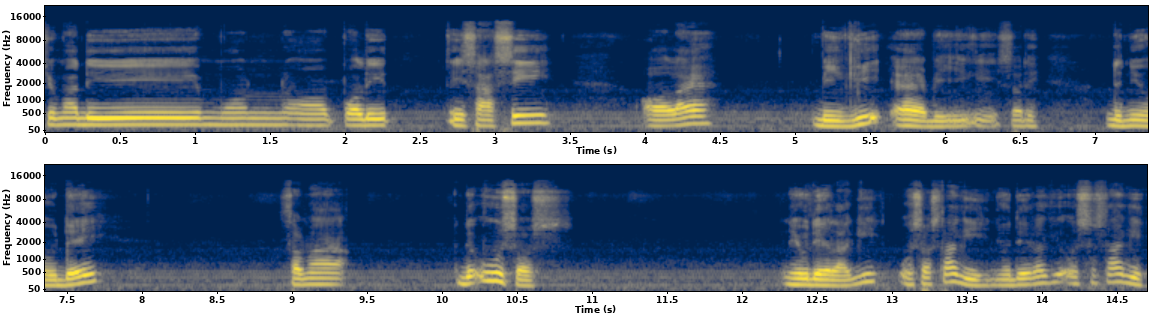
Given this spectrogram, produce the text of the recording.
cuma dimonopolitisasi oleh Biggie eh Biggie sorry The New Day sama The Usos. New Day lagi Usos lagi New Day lagi Usos lagi.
